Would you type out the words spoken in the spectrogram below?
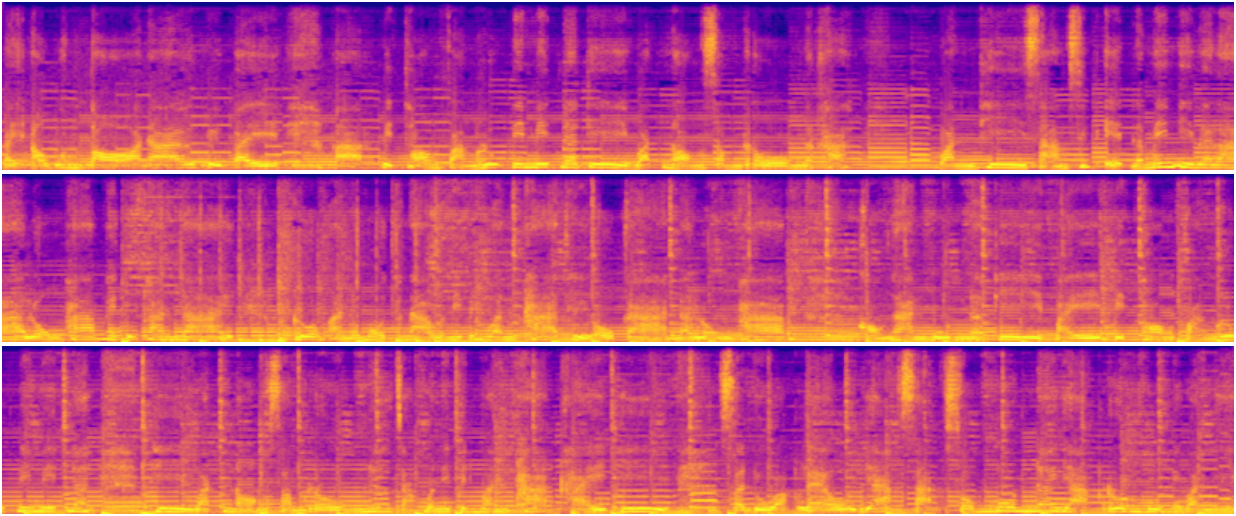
ไปเอาบุญต่อนะก็คือไปอปิดทองฝังลูกนิมิตนะที่วัดหนองสำโรงนะคะ วันที่ 31นะไม่มีเวลาลงภาพให้ทุกท่านได้ ร่วมอนุโมทนาวันนี้เป็นวันพระถือโอกาสนะลงภ ปปิดทองฝังลูกนิมิตนะที่วัดหนองสำโรง เนื่องจากวันนี้เป็นวันพระใครที่สะดวกแล้วอยากสะสมบุญนะอยากร่วมบุญในวันนี้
